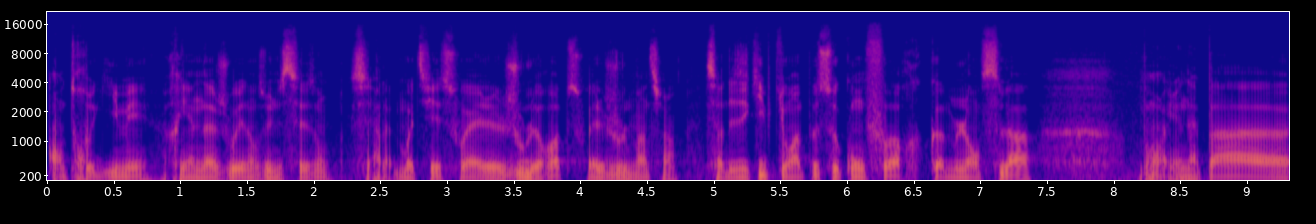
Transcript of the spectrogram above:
entre guillemets, rien à jouer dans une saison? C'est-à-dire la moitié, soit elles jouent l'Europe, soit elles jouent le maintien. C'est-à-dire des équipes qui ont un peu ce confort comme Lance-là. Bon, il n'y en a pas.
